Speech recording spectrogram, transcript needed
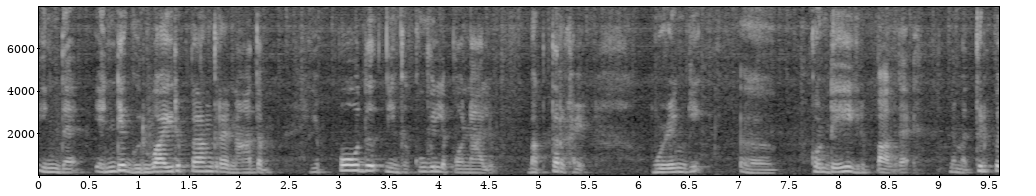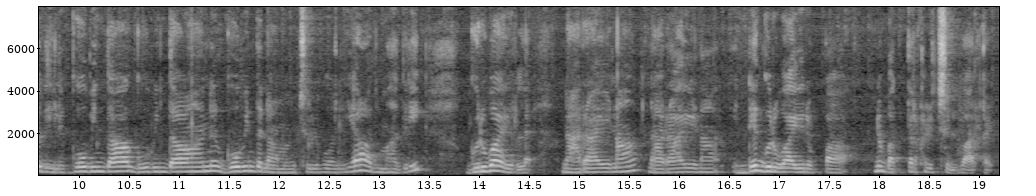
இந்த எண்டே குருவாயிருப்பாங்கிற நாதம் எப்போது நீங்கள் கோவிலில் போனாலும் பக்தர்கள் முழங்கி கொண்டே இருப்பாங்க நம்ம திருப்பதியில் கோவிந்தா கோவிந்தான்னு கோவிந்த நாமம் சொல்லுவோம் இல்லையா அது மாதிரி குருவாயூரில் நாராயணா நாராயணா என்றே குருவாயூரப்பான்னு பக்தர்கள் சொல்வார்கள்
